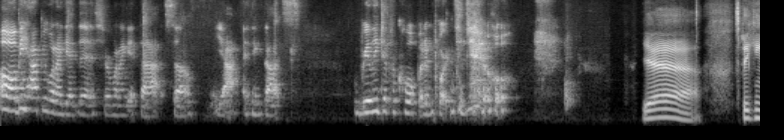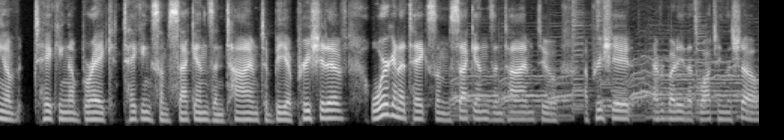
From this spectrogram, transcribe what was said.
oh, I'll be happy when I get this or when I get that. So, yeah, I think that's really difficult but important to do. yeah. Speaking of taking a break, taking some seconds and time to be appreciative, we're going to take some seconds and time to appreciate everybody that's watching the show.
